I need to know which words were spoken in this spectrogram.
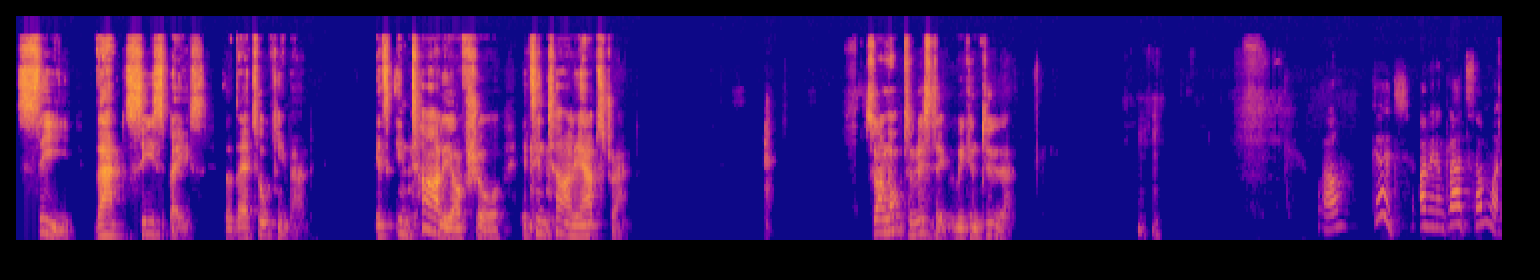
see that sea space that they're talking about. It's entirely offshore, it's entirely abstract. So I'm optimistic that we can do that. Well, good. I mean, I'm glad someone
